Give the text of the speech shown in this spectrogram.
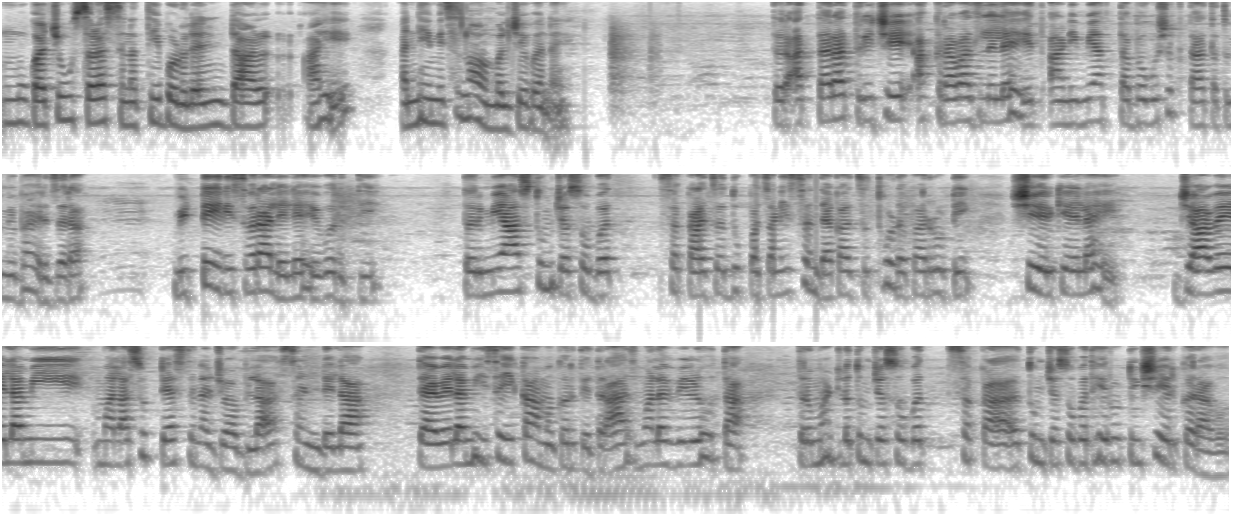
मुगाची उसळ असते ना ती आणि डाळ आहे आणि नेहमीचं नॉर्मल जेवण आहे. तर आत्ता रात्रीचे अकरा वाजलेले आहेत आणि मी आत्ता बघू शकता आता तुम्ही बाहेर जरा. मी टेरिसवर आलेले आहे वरती. तर मी आज तुमच्यासोबत सकाळचं दुपारचं आणि संध्याकाळचं थोडंफार रुटीन शेअर केलेलं आहे. ज्या वेळेला मी मला सुट्टी असते ना जॉबला संडेला त्यावेळेला मी ही सगळी कामं करते. तर आज मला वेळ होता. तर म्हटलं तुमच्यासोबत सकाळ तुमच्यासोबत हे रुटीन शेअर करावं.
